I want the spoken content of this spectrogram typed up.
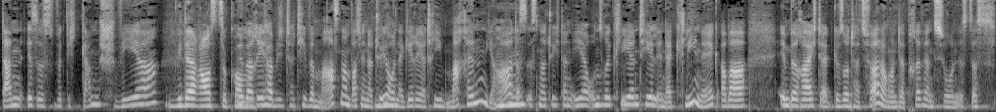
dann ist es wirklich ganz schwer, wieder rauszukommen. Über rehabilitative Maßnahmen, was wir natürlich mhm. auch in der Geriatrie machen. Ja, mhm. das ist natürlich dann eher unsere Klientel in der Klinik, aber im Bereich der Gesundheitsförderung und der Prävention ist das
